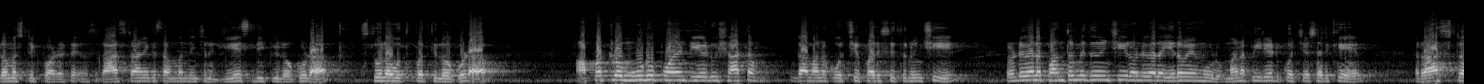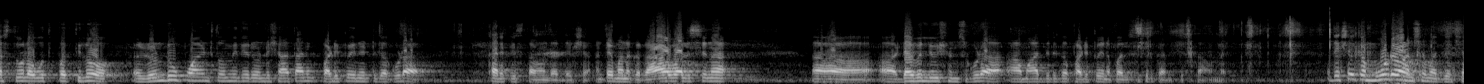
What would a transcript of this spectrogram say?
డొమెస్టిక్ ప్రోడక్ట్ రాష్ట్రానికి సంబంధించిన జిఎస్డిపిలో కూడా స్థూల ఉత్పత్తిలో కూడా అప్పట్లో మూడు పాయింట్ ఏడు శాతంగా మనకు వచ్చే పరిస్థితి నుంచి రెండు వేల పంతొమ్మిది నుంచి రెండు వేల ఇరవై మూడు మన పీరియడ్కి వచ్చేసరికి రాష్ట్ర స్థూల ఉత్పత్తిలో రెండు పాయింట్ తొమ్మిది రెండు శాతానికి పడిపోయినట్టుగా కూడా కనిపిస్తా ఉంది అధ్యక్ష. అంటే మనకు రావాల్సిన డెవల్యూషన్స్ కూడా ఆ మాదిరిగా పడిపోయిన పరిస్థితులు కనిపిస్తూ ఉన్నాయి. అధ్యక్ష ఇక మూడో అంశం అధ్యక్ష.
